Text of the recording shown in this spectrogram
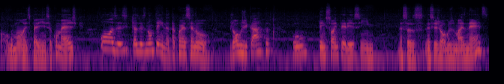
alguma experiência com Magic, ou às vezes que às vezes não tem, né? Tá conhecendo jogos de carta, ou tem só interesse em nessas, nesses jogos mais nerds.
